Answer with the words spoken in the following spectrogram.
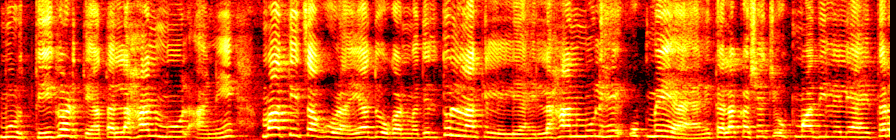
मूर्ती घडते. आता लहान मूल आणि मातीचा गोळा या दोघांमधील तुलना केलेली आहे. लहान मूल हे उपमेय आहे आणि त्याला कशाची उपमा दिलेली आहे? तर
